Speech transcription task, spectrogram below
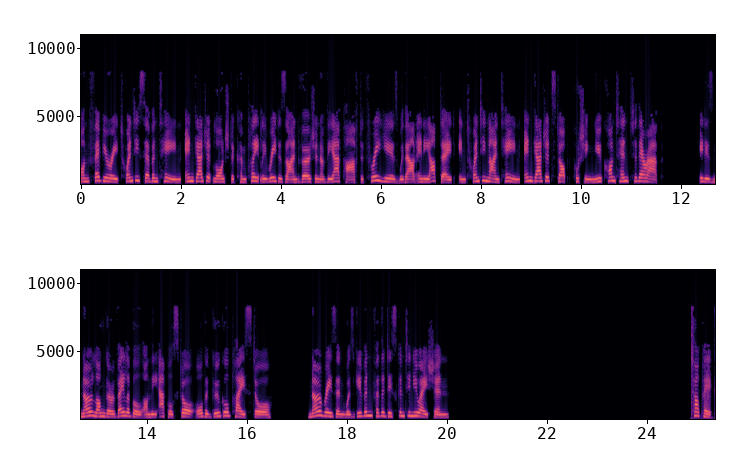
On February 2017, Engadget launched a completely redesigned version of the app after three years without any update. In 2019, Engadget stopped pushing new content to their app. It is no longer available on the Apple Store or the Google Play Store. No reason was given for the discontinuation. Topic:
